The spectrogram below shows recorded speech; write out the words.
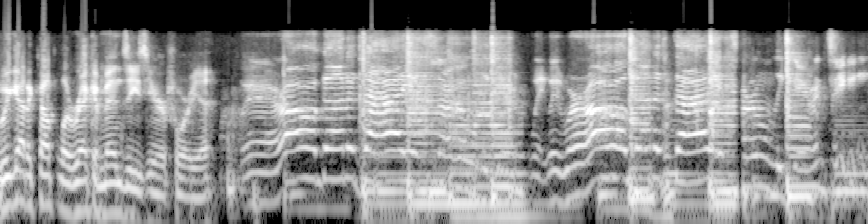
We got a couple of recommensies here for you. we're all gonna die. It's our only guarantee. Wait, wait. We're all gonna die. It's our only guarantee.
